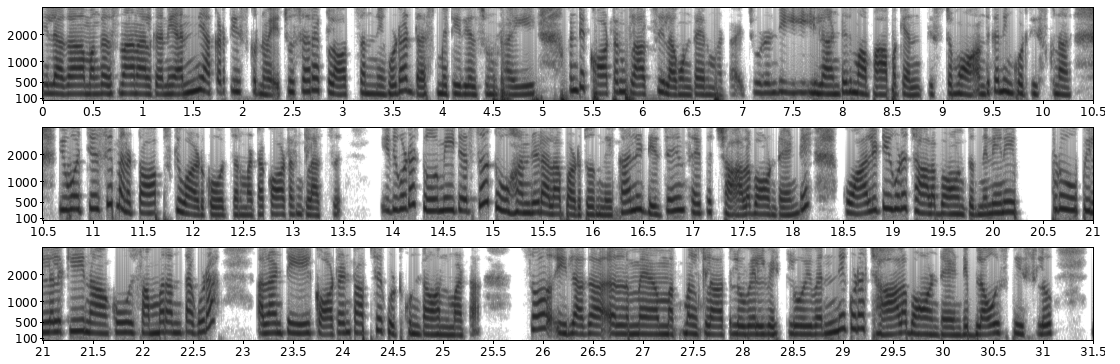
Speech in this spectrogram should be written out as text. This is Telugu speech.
ఇలాగా మంగళ స్నానాలు కానీ అన్ని అక్కడ తీసుకున్నవే. చూసారా క్లాత్స్ అన్నీ కూడా డ్రెస్ మెటీరియల్స్ ఉంటాయి. అంటే కాటన్ క్లాత్స్ ఇలా ఉంటాయి అనమాట చూడండి ఇలాంటిది మా పాపకి ఎంత ఇష్టమో అందుకని ఇంకోటి తీసుకున్నాను. ఇవి వచ్చేసి మన టాప్స్కి వాడుకోవచ్చు అనమాట కాటన్ క్లాత్స్ ఇది కూడా టూ మీటర్స్ టూ హండ్రెడ్ అలా పడుతుంది. కానీ డిజైన్స్ అయితే చాలా బాగుంటాయండి. క్వాలిటీ కూడా చాలా బాగుంటుంది. నేను ఎప్పుడు పిల్లలకి నాకు సమ్మర్ అంతా కూడా అలాంటి కాటన్ టాప్సే కుట్టుకుంటాం అనమాట సో ఇలాగా మక్మల్ క్లాత్లు వెల్వెట్లు ఇవన్నీ కూడా చాలా బాగుంటాయండి. బ్లౌజ్ పీస్లు.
